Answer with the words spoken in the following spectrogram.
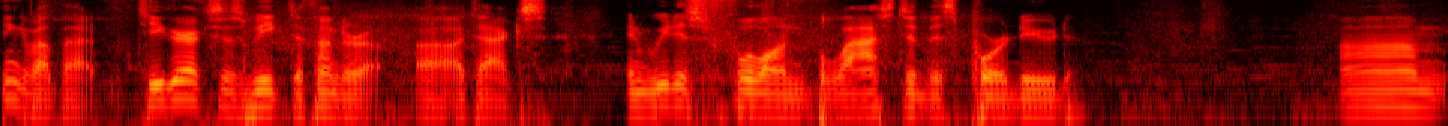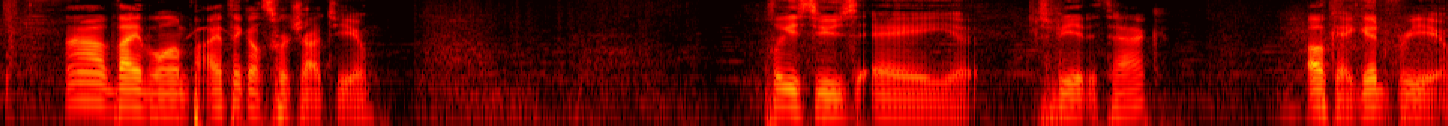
Think about that. Tigrex is weak to thunder uh, attacks, and we just full-on blasted this poor dude. Um, ah, Lump, I think I'll switch out to you. Please use a speed attack. Okay, good for you.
